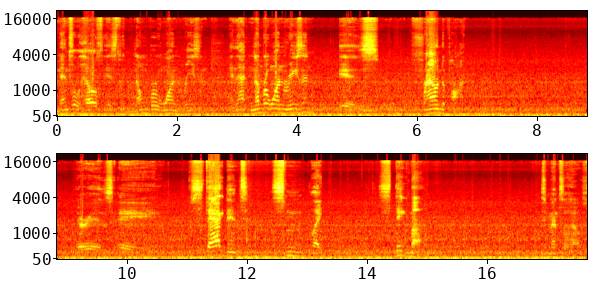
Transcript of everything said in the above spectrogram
mental health is the number one reason. And that number one reason is frowned upon. There is a stagnant, like, stigma to mental health,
